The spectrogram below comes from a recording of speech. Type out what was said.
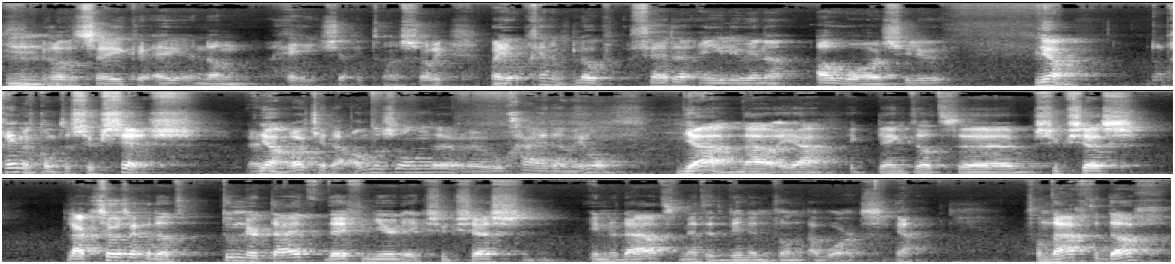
Mm. ik geloof het zeker. Hey, en dan, hey, zeg ik trouwens, sorry. Maar je, op een gegeven moment loopt verder en jullie winnen awards. Jullie, Ja, op een gegeven moment komt een succes. En Ja. Word je daar anders onder? Eh, hoe ga je daarmee om? Ja, nou ja, ik denk dat eh, succes. Laat ik het zo zeggen dat toen der tijd definieerde ik succes inderdaad met het winnen van awards. Ja. Vandaag de dag,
